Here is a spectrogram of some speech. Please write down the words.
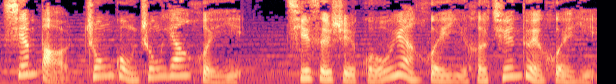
先保中共中央会议，其次是国务院会议和军队会议。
